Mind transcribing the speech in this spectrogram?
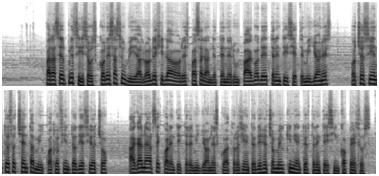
Para ser precisos, con esa subida los legisladores pasarán de tener un pago de 37.880.418 a ganarse 43.418.535 pesos.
